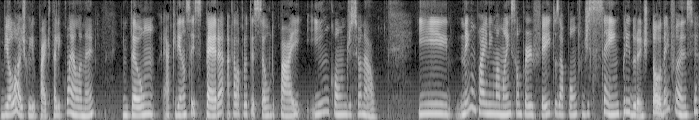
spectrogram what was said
biológico, ali, o pai que tá ali com ela, né? Então, a criança espera aquela proteção do pai incondicional. E nenhum pai nem uma mãe são perfeitos a ponto de sempre, durante toda a infância,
